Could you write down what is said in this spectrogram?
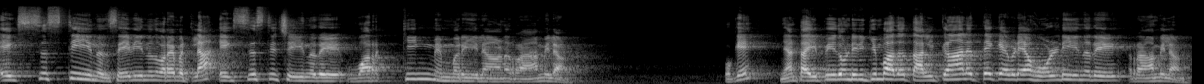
എക്സിസ്റ്റ് ചെയ്യുന്നത് സേവ് ചെയ്യുന്നതെന്ന് പറയാൻ പറ്റില്ല എക്സിസ്റ്റ് ചെയ്യുന്നത് വർക്കിംഗ് മെമ്മറിയിലാണ് റാമിലാണ്. ഓക്കെ? ഞാൻ ടൈപ്പ് ചെയ്തുകൊണ്ടിരിക്കുമ്പോൾ അത് തൽക്കാലത്തേക്ക് എവിടെയാ ഹോൾഡ് ചെയ്യുന്നത്? റാമിലാണ്.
